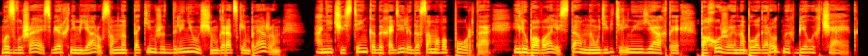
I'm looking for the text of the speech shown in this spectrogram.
возвышаясь верхним ярусом над таким же длиннющим городским пляжем, они частенько доходили до самого порта и любовались там на удивительные яхты, похожие на благородных белых чаек,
